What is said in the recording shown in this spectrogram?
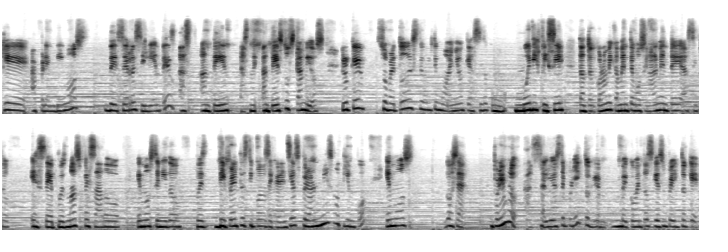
que aprendimos de ser resilientes ante, ante estos cambios. Creo que sobre todo este último año que ha sido como muy difícil, tanto económicamente, emocionalmente, ha sido este, pues más pesado, hemos tenido pues diferentes tipos de carencias, pero al mismo tiempo hemos, o sea, por ejemplo, salió este proyecto que me comentas que es un proyecto que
